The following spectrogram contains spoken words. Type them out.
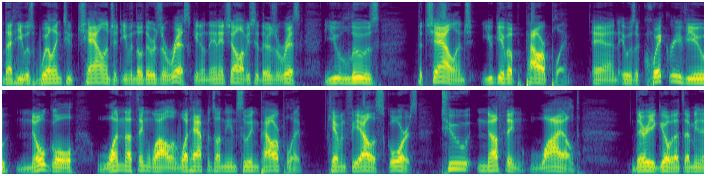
that he was willing to challenge it, even though there was a risk. You know, in the NHL, obviously, there's a risk. You lose the challenge, you give up a power play. And it was a quick review, no goal, one nothing Wild. And what happens on the ensuing power play? Kevin Fiala scores two nothing Wild there you go. That's I mean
